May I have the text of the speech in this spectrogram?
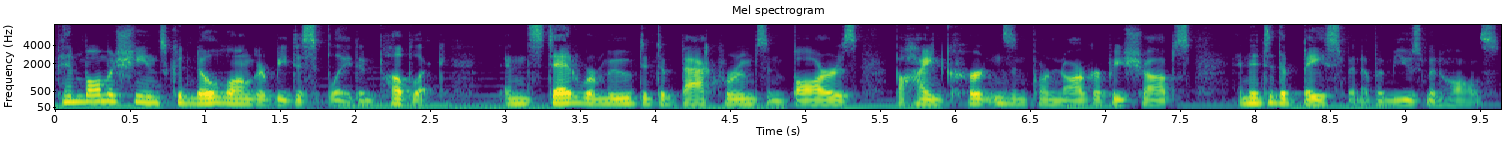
pinball machines could no longer be displayed in public, and instead were moved into back rooms and bars, behind curtains in pornography shops, and into the basement of amusement halls.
